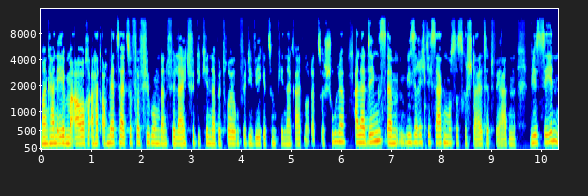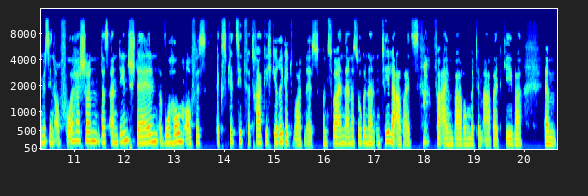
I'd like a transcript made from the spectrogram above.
Man kann eben auch, hat auch mehr Zeit zur Verfügung dann vielleicht für die Kinderbetreuung, für die Wege zum Kindergarten oder zur Schule. Allerdings, ähm, wie Sie richtig sagen, muss es gestaltet werden. Wir sehen, wir sehen auch vorher schon, dass an den Stellen, wo Homeoffice explizit vertraglich geregelt worden ist, und zwar in einer sogenannten Telearbeitsvereinbarung mit dem Arbeitgeber, ähm,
